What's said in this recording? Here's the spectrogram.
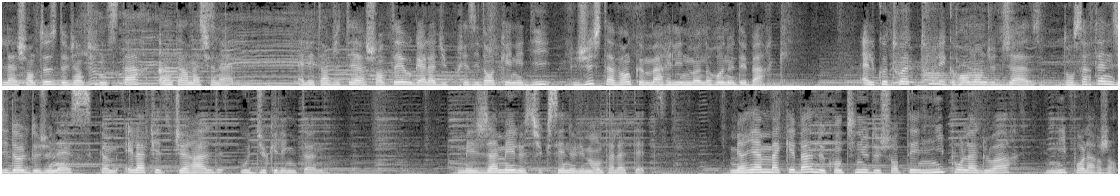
La chanteuse devient une star internationale. Elle est invitée à chanter au gala du président Kennedy juste avant que Marilyn Monroe ne débarque. Elle côtoie tous les grands noms du jazz, dont certaines idoles de jeunesse comme Ella Fitzgerald ou Duke Ellington. Mais jamais le succès ne lui monte à la tête. Myriam Makeba ne continue de chanter ni pour la gloire, ni pour l'argent.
